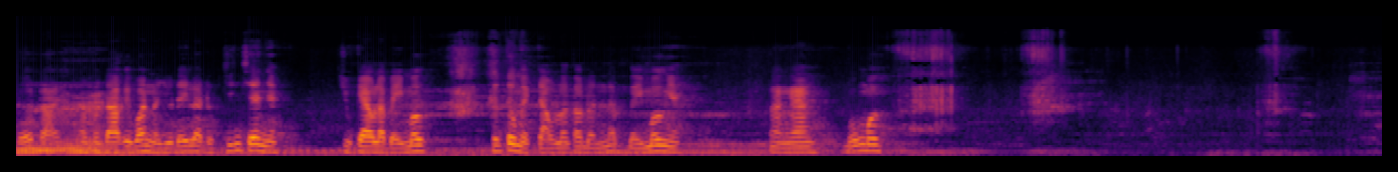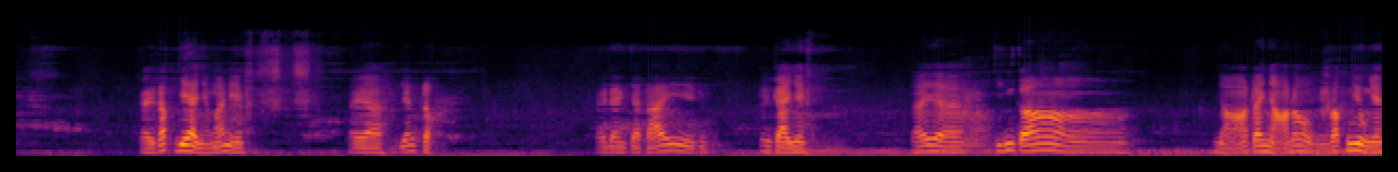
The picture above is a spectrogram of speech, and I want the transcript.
bộ đứa trái à, mình đo cái quanh ở dưới đây là được 9 cm nha. Chiều cao là 70 tính từ mặt chậu lên tao định là 70 nha. Là ngang 40 cây rất da nhận má anh em. Cây à, dán trực cây đang trà trái trên cây nha. Trái à, chín có à, nhỏ trái nhỏ đó cũng rất nhiều nha.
